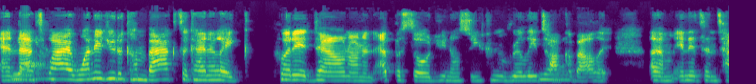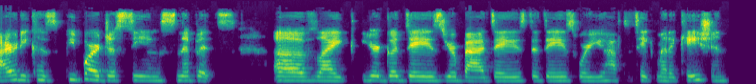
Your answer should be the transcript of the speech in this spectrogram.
And yeah. that's why I wanted you to come back to kind of like put it down on an episode, you know, so you can really talk yeah. about it um, in its entirety because people are just seeing snippets of like your good days, your bad days, the days where you have to take medication.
